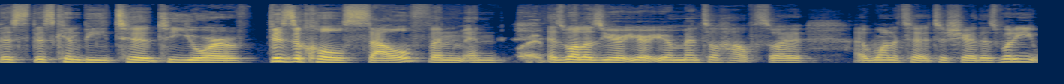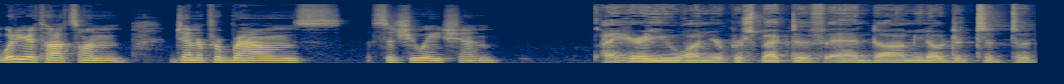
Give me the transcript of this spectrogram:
this this can be to to your physical self and and Right. as well as your, your your mental health. So I I wanted to to share this. What are you what are your thoughts on Jennifer Brown's situation? I hear you on your perspective, and um, you know, to, to to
